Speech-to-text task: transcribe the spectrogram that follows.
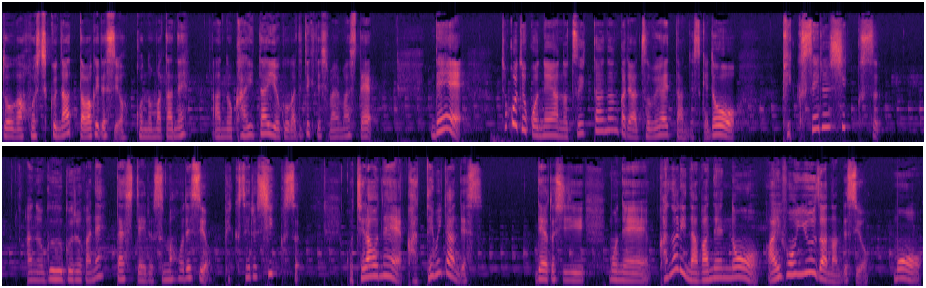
トが欲しくなったわけですよ。このまたねあの買いたい欲が出てきてしまいまして。でちょこちょこねあのツイッターなんかではつぶやいたんですけどピクセル6あの Google がね出しているスマホですよ。Pixel 6こちらをね買ってみたんです。で私もうねかなり長年の iPhone ユーザーなんですよ。も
